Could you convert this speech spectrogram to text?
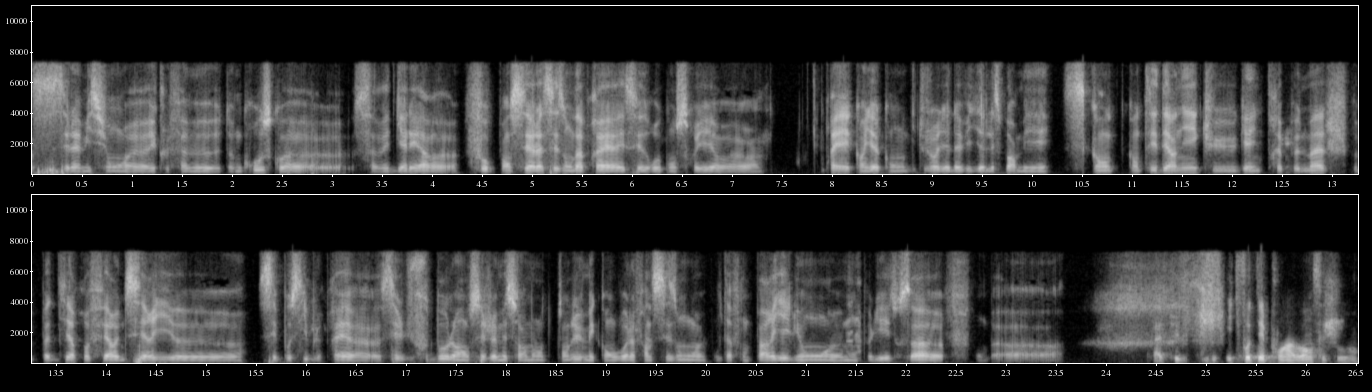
c'est la mission avec le fameux Tom Cruise, quoi. ça va être galère. Faut penser à la saison d'après, essayer de reconstruire. Après, quand, il y a, quand on dit toujours il y a de la vie, il y a de l'espoir, mais quand, quand tu es dernier que tu gagnes très peu de matchs, je peux pas te dire refaire une série, euh, c'est possible. Après, euh, c'est du football, hein, on sait jamais sur un malentendu, mais quand on voit la fin de saison euh, où tu affrontes Paris, Lyon, euh, Montpellier, tout ça, euh, bon bah. Ah, tu, il te faut tes points avant, c'est tout.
